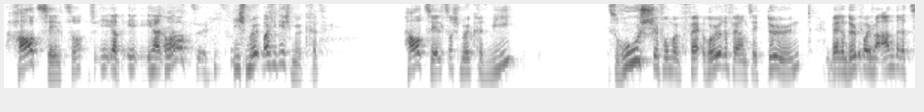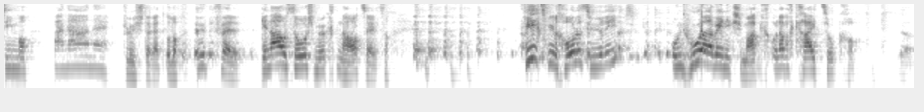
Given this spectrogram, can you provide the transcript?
Hartselzer, also ich, ich, ich, ich, hab- hart. die schmö weißt du, wie die schmecken? Hartselzer schmecken wie das Rauschen vom Fe- Röhrenfernseher tönt, während jemand in einem anderen Zimmer Banane flüstert oder Äpfel. Genau so schmeckt ein Hartselzer. viel zu viel Kohlensäure und hure wenig Geschmack und einfach kein Zucker. Ja.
